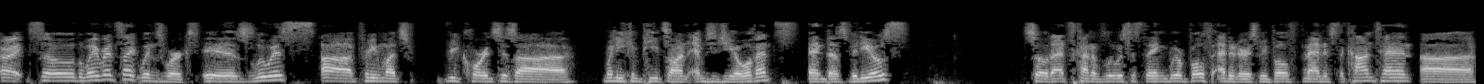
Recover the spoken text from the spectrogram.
All right, so the way Red Site Wins works is Lewis uh, pretty much records his uh, when he competes on MTGO events and does videos. So that's kind of Lewis's thing. We're both editors. We both manage the content, uh,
